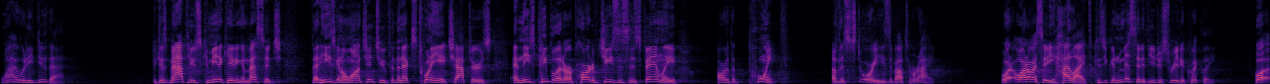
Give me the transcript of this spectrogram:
Why would he do that? Because Matthew's communicating a message that he's going to launch into for the next 28 chapters. And these people that are a part of Jesus' family are the point of the story he's about to write. Why do I say he highlights? Because you can miss it if you just read it quickly. Well,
